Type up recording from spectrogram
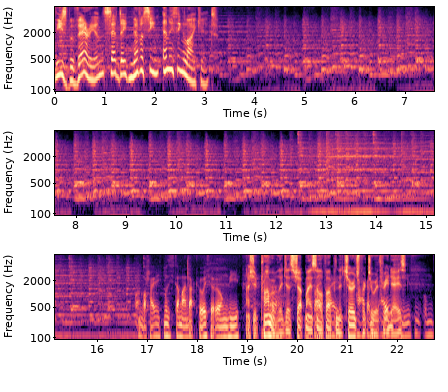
These Bavarians said they'd never seen anything like it. Wahrscheinlich muss ich da mal in der Kirche irgendwie. I should probably äh, just shut myself up in the church for two or three days um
